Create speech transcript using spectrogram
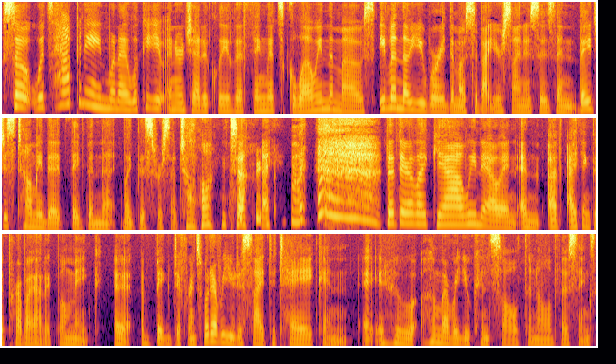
So what's happening when I look at you energetically, the thing that's glowing the most, even though you worry the most about your sinuses, and they just tell me that they've been that, like this for such a long time, that they're like, yeah, we know, and and I, I think the probiotic will make a, a big difference, whatever you decide to take, and uh, who whomever you consult, and all of those things.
